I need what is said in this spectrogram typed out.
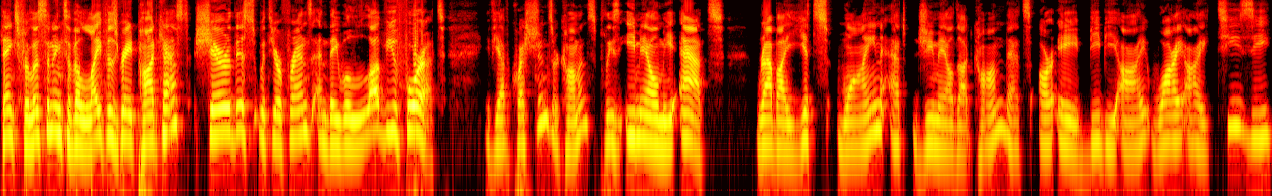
Thanks for listening to the Life is Great podcast. Share this with your friends and they will love you for it. If you have questions or comments, please email me at Rabbi Yitzwyne at gmail.com. That's R A B B I Y I T Z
